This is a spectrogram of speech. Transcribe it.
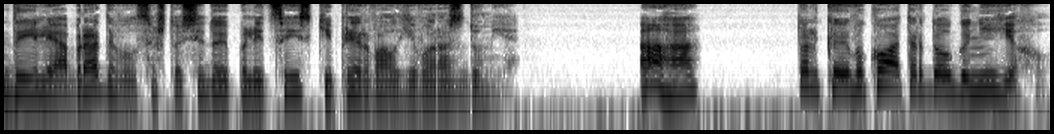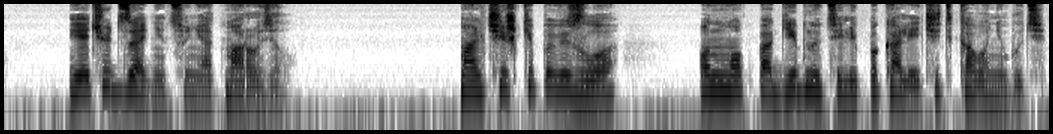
Дейли обрадовался, что седой полицейский прервал его раздумье. «Ага», только эвакуатор долго не ехал. Я чуть задницу не отморозил. Мальчишке повезло. Он мог погибнуть или покалечить кого-нибудь.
